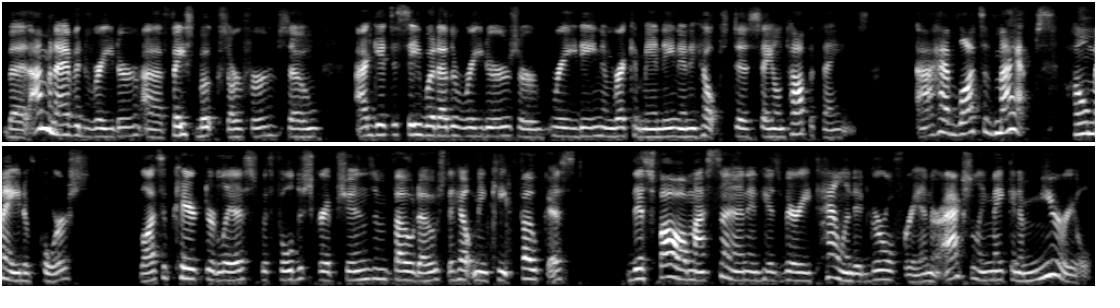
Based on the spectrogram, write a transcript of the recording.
but I'm an avid reader, a Facebook surfer, so I get to see what other readers are reading and recommending, and it helps to stay on top of things. I have lots of maps, homemade, of course lots of character lists with full descriptions and photos to help me keep focused. This fall, my son and his very talented girlfriend are actually making a mural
